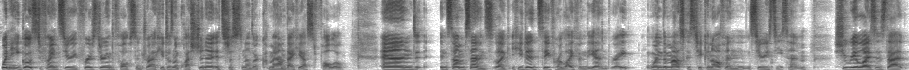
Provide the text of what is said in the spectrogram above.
When he goes to find Ciri first during the fall of Cintra, he doesn't question it, it's just another command that he has to follow. And in some sense, like he did save her life in the end, right? When the mask is taken off and Ciri sees him, she realizes that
